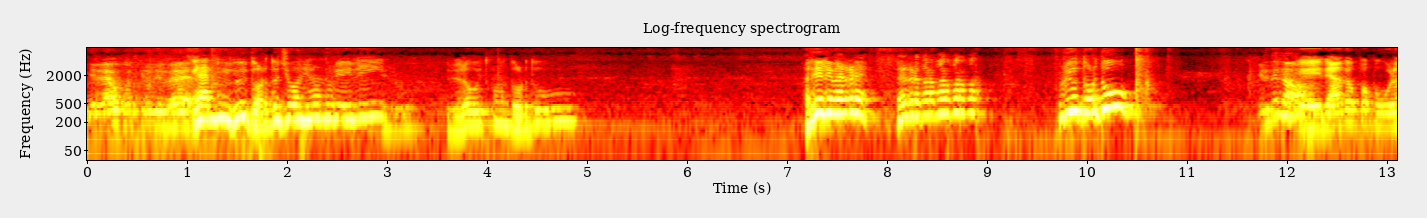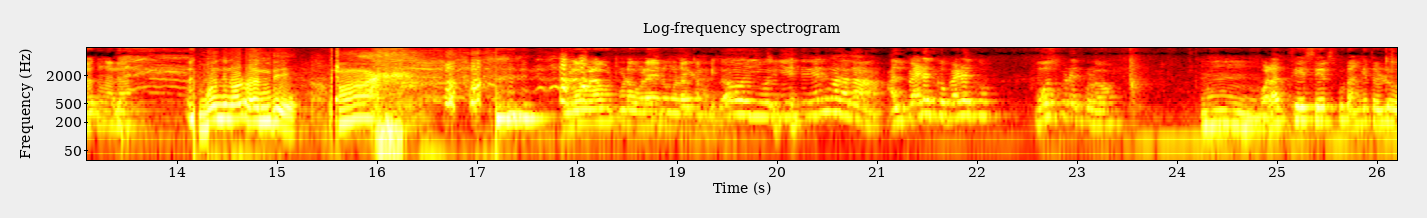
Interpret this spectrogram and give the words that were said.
ಇಲ್ಲಿ ಯಾವ ಗೊತ್ತಿರೋದಿಲ್ವೇ? ಏ, ಅಲ್ಲಿ ಇದು ದೊಡ್ಡದು ಜೀವ ಇನ್ನೊಂದು ಇಲ್ಲಿ. ಇಲ್ಲೆಲ್ಲ ಹೋಯ್ತ್ಕೊಂಡು ದೊಡ್ಡದು. ಅಲ್ಲಿ ಇಲ್ಲಿ ಮೇಲ್ಗಡೆ ಮೇಲ್ಗಡೆ ಬರ ಬರ ಬರ ಬರ. ಹಿಡಿಯೋ ದೊಡ್ಡದು. ಹಿಡ್ದಿನ ಏ ಇದು ಯಾವ್ದಪ್ಪ ಉಳಕನಲ್ಲ ಬಂದು ನೋಡ್ರಿ ಅಂದಿ. ಉಳ ಉಳ ಬಿಟ್ಬಿಡ ಉಳ ಏನು ಮಾಡಕ್ ನಮ್ಗೆ ಏನ್ ಮಾಡೋಣ? ಅಲ್ಲಿ ಪ್ಯಾಡ್ ಎತ್ಕೋ ಪ್ಯಾಡ್ ಎತ್ಕೋ. ಮೌಸ್ ಪ್ಯಾಡ್ ಎತ್ಕೊಳೋ ಹ್ಮ್ ಒಳಗ್ ಸೇರ್ಸ್ಬಿಟ್ಟು ಹಂಗೆ ತಳ್ಳು.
